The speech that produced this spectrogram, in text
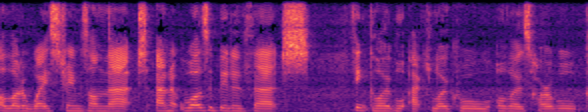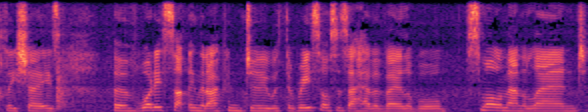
A lot of waste streams on that, and it was a bit of that think global, act local, all those horrible cliches of what is something that I can do with the resources I have available, small amount of land,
